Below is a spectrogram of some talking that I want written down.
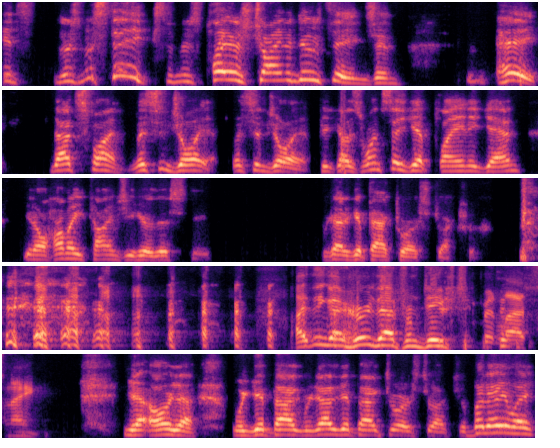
it's there's mistakes and there's players trying to do things and hey that's fun. Let's enjoy it. Let's enjoy it. Because once they get playing again you know how many times you hear this steve? We got to get back to our structure. I think i heard that from dave tippett last night. Yeah oh yeah. We get back we got to get back to our structure. But anyway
